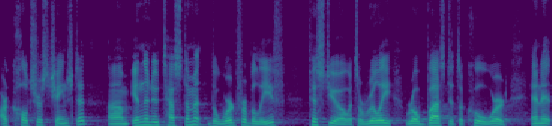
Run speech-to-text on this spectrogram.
our culture's changed it. Um, in the New Testament, the word for believe, pisteuo, it's a really robust, it's a cool word. And it,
